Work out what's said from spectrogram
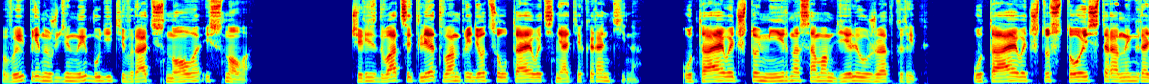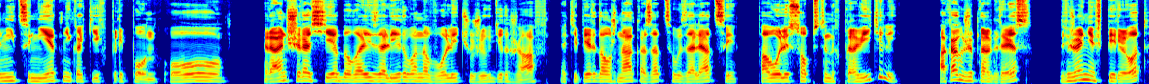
вы принуждены будете врать снова и снова. Через 20 лет вам придется утаивать снятие карантина. Утаивать, что мир на самом деле уже открыт. Утаивать, что с той стороны границы нет никаких препон. О, раньше Россия была изолирована волей чужих держав, а теперь должна оказаться в изоляции по воле собственных правителей? А как же прогресс? Движение вперед?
